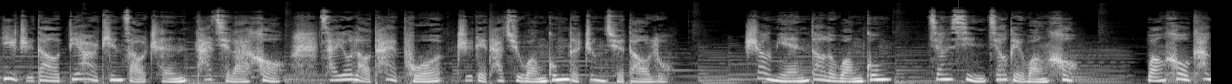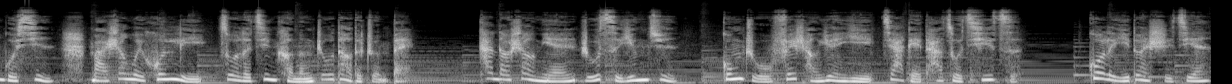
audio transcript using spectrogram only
一直到第二天早晨他起来后，才有老太婆指给他去王宫的正确道路。少年到了王宫，将信交给王后。王后看过信，马上为婚礼做了尽可能周到的准备。看到少年如此英俊，公主非常愿意嫁给他做妻子。过了一段时间，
